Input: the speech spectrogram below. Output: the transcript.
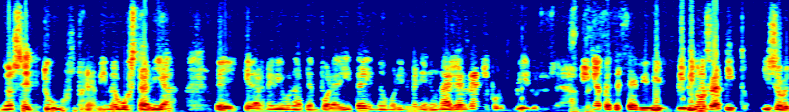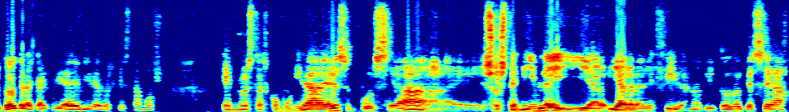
no sé tú, pero a mí me gustaría eh, quedarme vivo una temporadita y no morirme ni en una guerra ni por un virus. O sea, a mí me apetece vivir, vivir un ratito. Y sobre todo que la calidad de vida de los que estamos en nuestras comunidades pues sea eh, sostenible y, agradecida, ¿no? Que todo lo que sea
